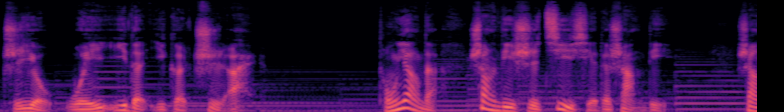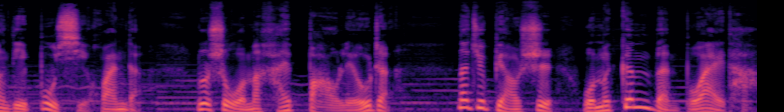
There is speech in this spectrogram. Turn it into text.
只有唯一的一个挚爱。同样的，上帝是祭邪的上帝，上帝不喜欢的。若是我们还保留着，那就表示我们根本不爱他。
